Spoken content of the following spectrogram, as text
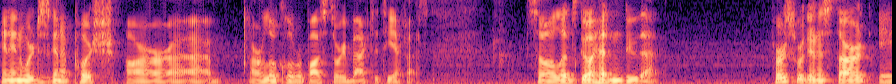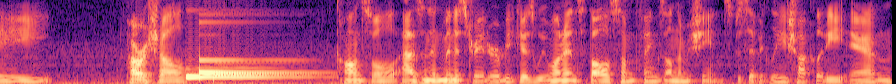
And then we're just going to push our, uh, our local repository back to TFS. So let's go ahead and do that. First, we're going to start a PowerShell console as an administrator because we want to install some things on the machine, specifically Chocolatey and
